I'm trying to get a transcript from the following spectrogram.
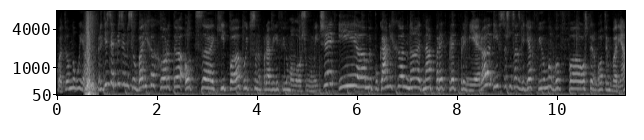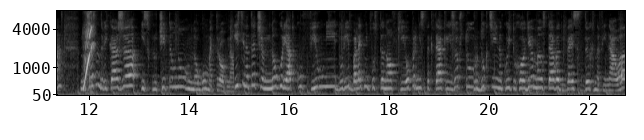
което е много ясно. Преди седмица ми се обадиха хората от екипа, които са направили филма Лошо момиче и ме поканиха на една пред-пред-премиера и всъщност аз видях филма в още работен вариант. Но честно да ви кажа, изключително много ме трогна. Истината е, че много рядко филми, дори балетни постановки, оперни спектакли, изобщо продукции, на които ходя, ме оставят без дъх на финала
